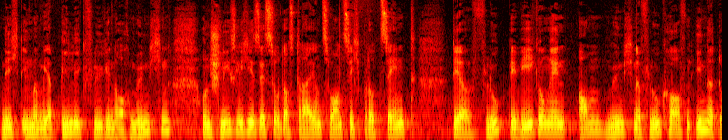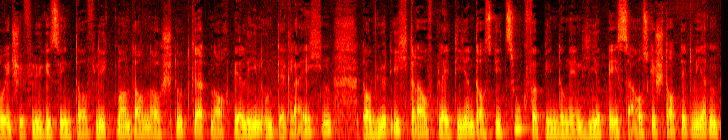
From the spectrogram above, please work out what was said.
nicht immer mehr Billigflüge nach München. Und schließlich ist es so, dass 23 Prozent der Flugbewegungen am Münchner Flughafen innerdeutsche Flüge sind. Da fliegt man dann nach Stuttgart, nach Berlin und dergleichen. Da würde ich darauf plädieren, dass die Zugverbindungen hier besser ausgestattet werden.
